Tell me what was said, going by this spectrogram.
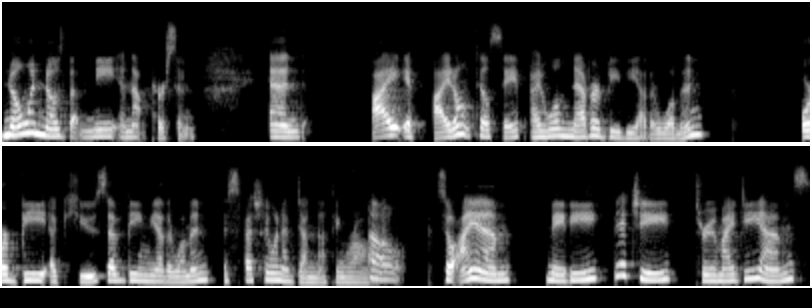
No one knows but me and that person. And I if I don't feel safe, I will never be the other woman or be accused of being the other woman, especially when I've done nothing wrong. oh, So I am maybe bitchy through my DMs,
